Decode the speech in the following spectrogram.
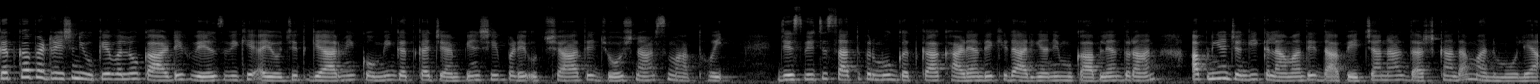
ਗੱਤਕਾ ਫੈਡਰੇਸ਼ਨ ਯੂਕੇ ਵੱਲੋਂ ਕਾਰਡਿਫ ਵੇਲਜ਼ ਵਿਖੇ ਆਯੋਜਿਤ 11ਵੀਂ ਕੌਮੀ ਗੱਤਕਾ ਚੈਂਪੀਅਨਸ਼ਿਪ ਬੜੇ ਉਤਸ਼ਾਹ ਤੇ ਜੋਸ਼ ਨਾਲ ਸਮਾਪਤ ਹੋਈ, ਜਿਸ ਵਿੱਚ ਸੱਤ ਪ੍ਰਮੁੱਖ ਗੱਤਕਾ ਅਖਾੜਿਆਂ ਦੇ ਖਿਡਾਰੀਆਂ ਨੇ ਮੁਕਾਬਲਿਆਂ ਦੌਰਾਨ ਆਪਣੀਆਂ ਜੰਗੀ ਕਲਾਵਾਂ ਦੇ ਦਾਪੇਚਾਂ ਨਾਲ ਦਰਸ਼ਕਾਂ ਦਾ ਮਨ ਮੋਹ ਲਿਆ।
